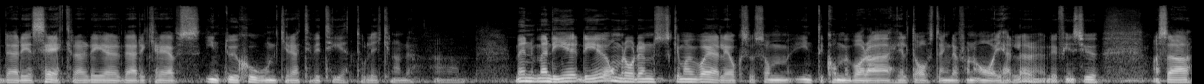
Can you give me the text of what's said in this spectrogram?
där det är säkrare, det är där det krävs intuition, kreativitet och liknande. Men, men det, är, det är områden, ska man vara ärlig också, som inte kommer vara helt avstängda från AI heller. Det finns ju massa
